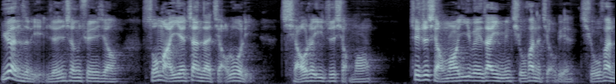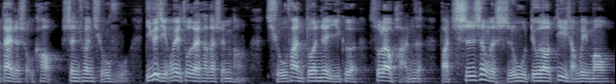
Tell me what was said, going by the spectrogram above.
院子里人声喧嚣，索马耶站在角落里，瞧着一只小猫。这只小猫依偎在一名囚犯的脚边，囚犯戴着手铐，身穿囚服。一个警卫坐在他的身旁，囚犯端着一个塑料盘子，把吃剩的食物丢到地上喂猫。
